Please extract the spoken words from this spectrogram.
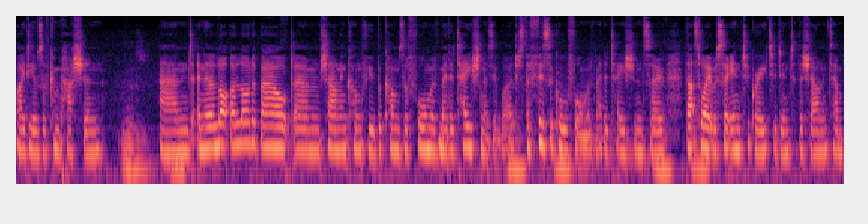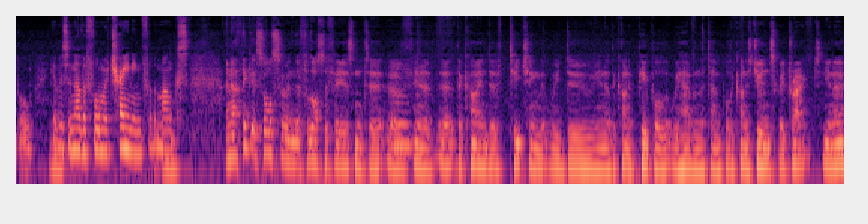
ideals of compassion and and a lot a lot about um, Shaolin Kung Fu becomes a form of meditation, as it were, Yeah. just a physical Yeah. form of meditation. So Yeah. that's why it was so integrated into the Shaolin Temple. Yeah. It was another form of training for the monks. And I think it's also in the philosophy, isn't it, of Mm. you know the, the kind of teaching that we do, you know, the kind of people that we have in the temple, the kind of students we attract. You know,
